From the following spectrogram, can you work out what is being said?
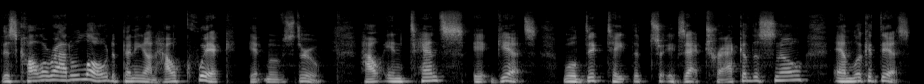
This Colorado low, depending on how quick it moves through, how intense it gets, will dictate the exact track of the snow. And look at this this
